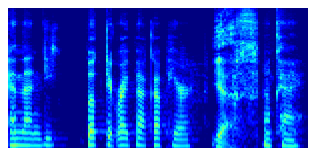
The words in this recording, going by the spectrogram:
And then you booked it right back up here. Yes. Okay.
